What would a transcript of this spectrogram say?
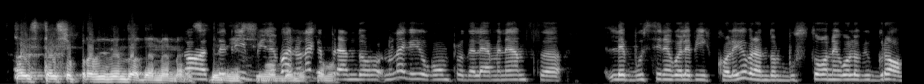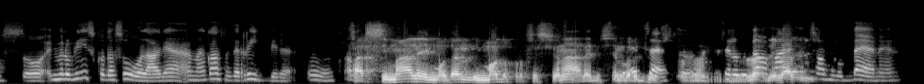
Stai, stai, sopravvivendo ad MMS. No, è terribile. Poi non è che prendo, non è che io compro delle MMs le bustine quelle piccole, io prendo il bustone quello più grosso e me lo finisco da sola, che è una cosa terribile. Uh, Farsi male in, modo, in modo professionale mi sembra sì, giusto. Certo. Se lo dobbiamo no, fare, facciamolo bene.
